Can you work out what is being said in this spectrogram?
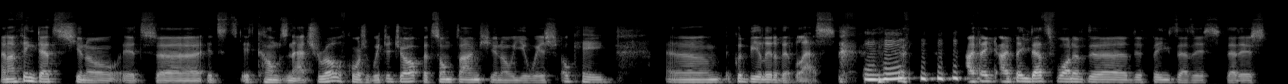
and i think that's you know it's uh, it's it comes natural of course with the job but sometimes you know you wish okay um, it could be a little bit less. Mm-hmm. I think I think that's one of the the things that is that is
